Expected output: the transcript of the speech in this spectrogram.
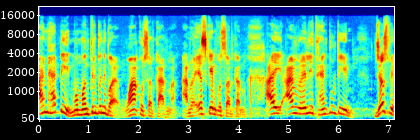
आइएम ह्याप्पी म मन्त्री पनि भयो उहाँको सरकारमा हाम्रो एसकेएमको सरकारमा। I I'm really thankful to him just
